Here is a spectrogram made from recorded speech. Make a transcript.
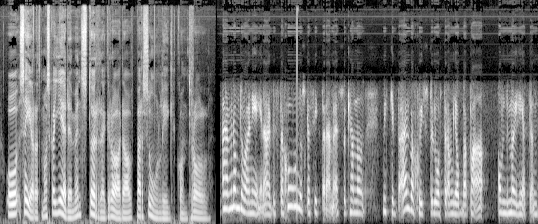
och säger att man ska ge dem en större grad av personlig kontroll. Även om du har en egen arbetsstation och ska sitta där med så kan de mycket väl vara schysst och låta dem jobba på om det är möjligheten,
